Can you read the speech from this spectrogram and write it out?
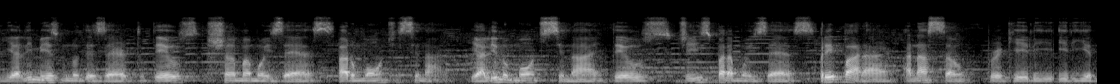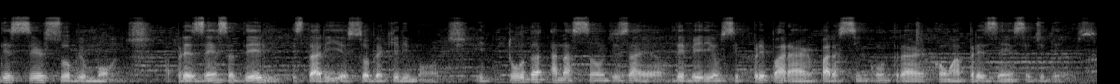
e ali mesmo no deserto, Deus chama Moisés para o Monte Sinai. E ali no Monte Sinai, Deus diz para Moisés preparar a nação, porque ele iria descer sobre o monte presença dele estaria sobre aquele monte, e toda a nação de Israel deveriam se preparar para se encontrar com a presença de Deus.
